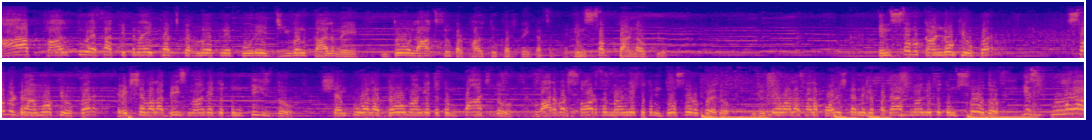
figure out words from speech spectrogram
आप फालतू ऐसा कितना ही खर्च कर लो अपने पूरे जीवन काल में, दो लाख से ऊपर फालतू खर्च नहीं कर सकते। इन सब कांडों के ऊपर। इन सब कांडों के ऊपर, सब ड्रामों के ऊपर, रिक्शे वाला बीस मांगे तो तुम तीस दो। शैम्पू वाला दो मांगे तो तुम पाँच दो। बार बार सौ रुपए मांगे तो तुम दो सौ रुपए दो। जूते वाला साला पॉलिश करने के पचास मांगे तो तुम सौ दो। इस पूरा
